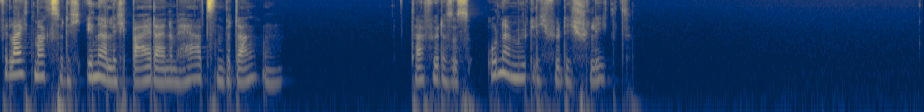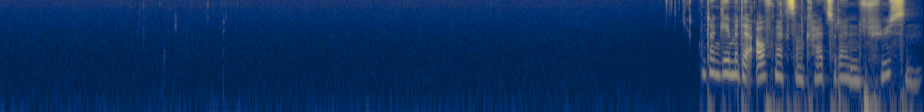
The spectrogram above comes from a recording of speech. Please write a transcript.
Vielleicht magst du dich innerlich bei deinem Herzen bedanken, dafür, dass es unermüdlich für dich schlägt. Und dann geh mit der Aufmerksamkeit zu deinen Füßen.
